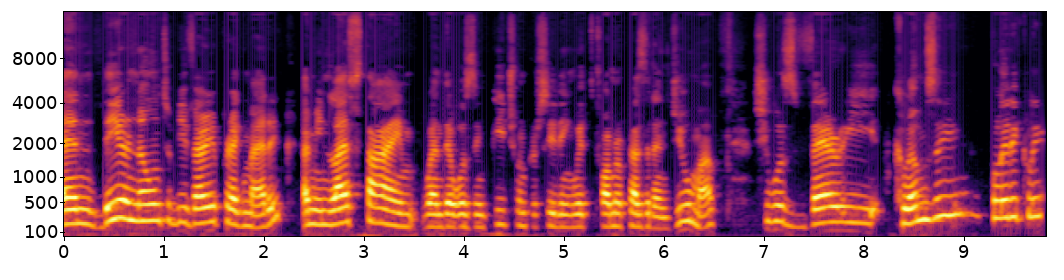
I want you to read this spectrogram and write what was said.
And they are known to be very pragmatic. I mean, last time when there was impeachment proceeding with former President Dilma, she was very clumsy politically.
